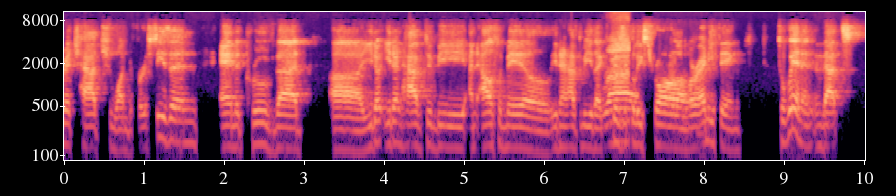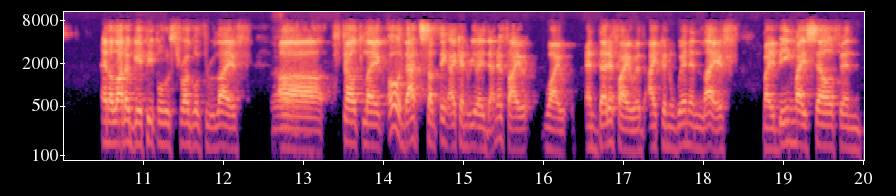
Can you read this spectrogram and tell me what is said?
Rich Hatch won the first season and it proved that uh, you don't you don't have to be an alpha male, you don't have to be like Right. physically strong or anything to win, and, and that's and a lot of gay people who struggled through life uh, felt like, oh, that's something I can really identify why identify with. I can win in life by being myself and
